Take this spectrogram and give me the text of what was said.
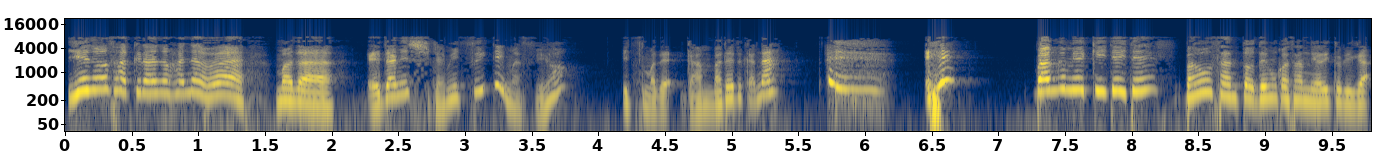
家の桜の花はまだ枝にしがみついていますよ。いつまで頑張れるかな？えへ番組を聞いていて、バオさんとデモカさんのやりとりが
